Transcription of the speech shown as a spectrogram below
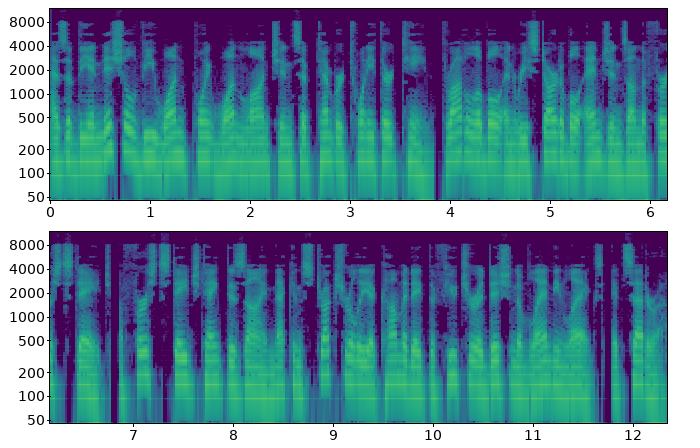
As of the initial V1.1 launch in September 2013, throttleable and restartable engines on the first stage, a first stage tank design that can structurally accommodate the future addition of landing legs, etc.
